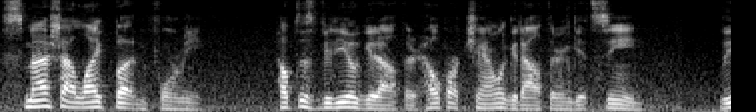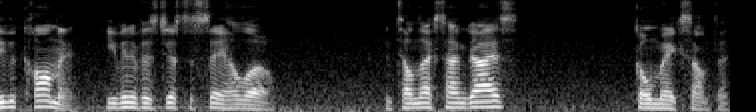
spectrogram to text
Smash that like button for me. Help this video get out there. Help our channel get out there and get seen. Leave a comment, even if it's just to say hello. Until next time, guys, go make something.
